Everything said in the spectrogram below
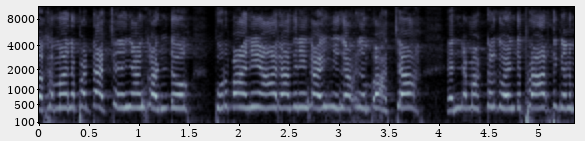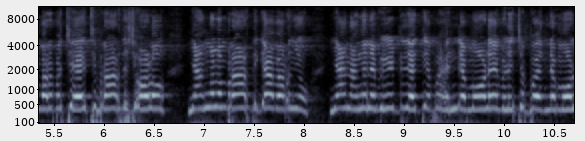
ബഹുമാനപ്പെട്ട അച്ഛനെ ഞാൻ കണ്ടു. കുർബാനയും ആരാധനയും കഴിഞ്ഞ് കറങ്ങുമ്പോൾ അച്ഛ എന്റെ മക്കൾക്ക് വേണ്ടി പ്രാർത്ഥിക്കണം. പറഞ്ഞപ്പോൾ ചേച്ചി പ്രാർത്ഥിച്ചോളൂ. ഞങ്ങളും പ്രാർത്ഥിക്കാൻ പറഞ്ഞു. ഞാൻ അങ്ങനെ വീട്ടിലെത്തിയപ്പോൾ എന്റെ മോളെ വിളിച്ചപ്പോൾ എന്റെ മോൾ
